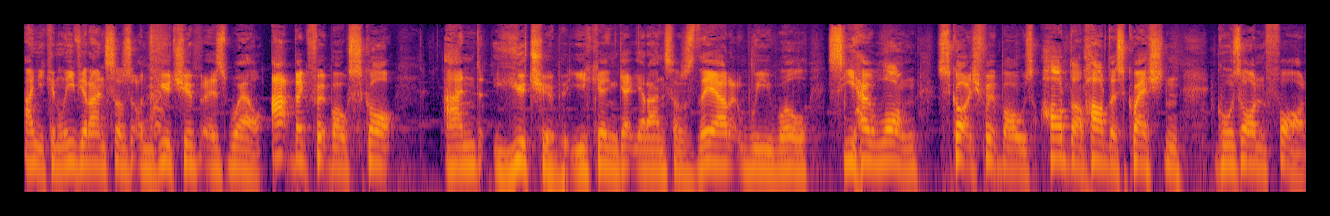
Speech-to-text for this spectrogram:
and you can leave your answers on YouTube as well. At Big Football Scot, and YouTube. You can get your answers there. We will see how long Scottish football's harder, hardest question goes on for.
